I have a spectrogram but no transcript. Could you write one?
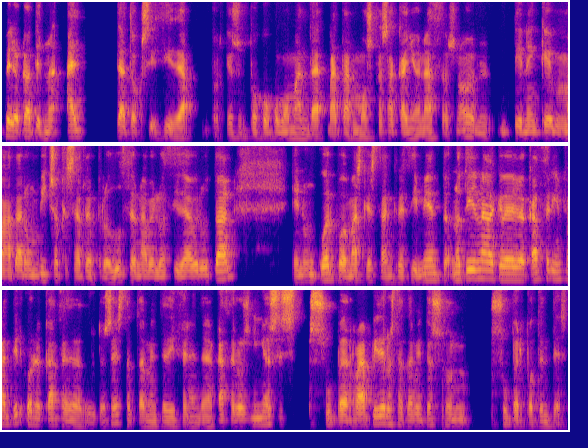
pero claro, tiene una alta la toxicidad, porque es un poco como matar moscas a cañonazos, ¿no? Tienen que matar un bicho que se reproduce a una velocidad brutal en un cuerpo además que está en crecimiento. No tiene nada que ver el cáncer infantil con el cáncer de adultos, ¿eh? es totalmente diferente. En el cáncer de los niños es súper rápido, los tratamientos son súper potentes.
